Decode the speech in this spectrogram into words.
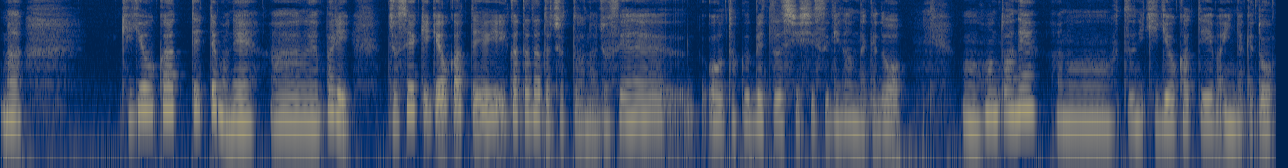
まあ起業家って言ってもねあのやっぱり女性起業家っていう言い方だとちょっとあの女性を特別視しすぎなんだけど、うん、本当はね、あの普通に起業家って言えばいいんだけど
